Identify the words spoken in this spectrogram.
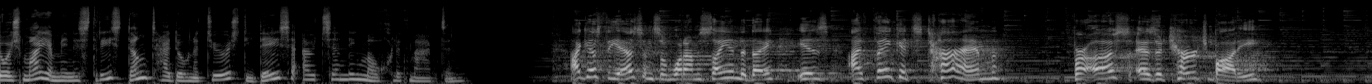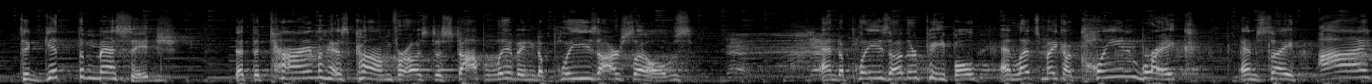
Joyce Meyer Ministries dankt haar donateurs die deze uitzending mogelijk maakten. I guess the essence of what I'm saying today is I think it's time for us as a church body to get the message that the time has come for us to stop living to please ourselves and to please other people and let's make a clean break and say, I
